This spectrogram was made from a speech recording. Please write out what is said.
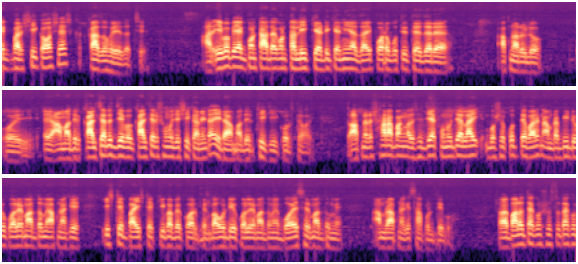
একবার শেখাও শেষ, কাজও হয়ে যাচ্ছে। আর এভাবে এক ঘণ্টা, আধা ঘণ্টা লিখিয়া টিকে নিয়ে যায়, পরবর্তীতে যারা আপনার হইল ওই আমাদের কালচারের যে কালচারের সময় যে শেখানিটা, এটা আমাদের ঠিকই করতে হয়। তো আপনারা সারা বাংলাদেশে যে কোনো জেলায় বসে করতে পারেন, আমরা ভিডিও কলের মাধ্যমে আপনাকে স্টেপ বাই স্টেপ কীভাবে করবেন বা অডিও কলের মাধ্যমে ভয়েসের মাধ্যমে আমরা আপনাকে সাপোর্ট দেব। সবাই ভালো থাকুন, সুস্থ থাকুন,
